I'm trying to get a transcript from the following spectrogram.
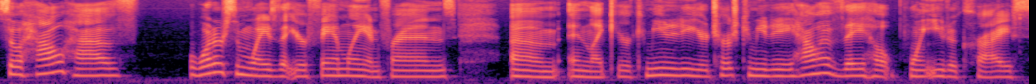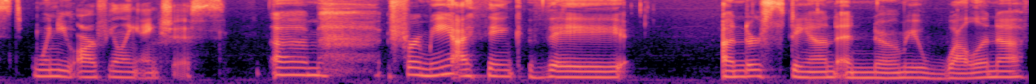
So, how have, what are some ways that your family and friends um, and like your community, your church community, how have they helped point you to Christ when you are feeling anxious? Um, for me, I think they understand and know me well enough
